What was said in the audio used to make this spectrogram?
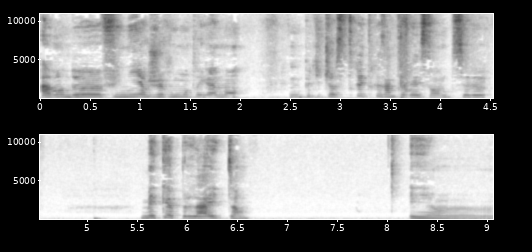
Avant de finir, je vous montre également une petite chose très très intéressante. C'est le Make-up Light et euh,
